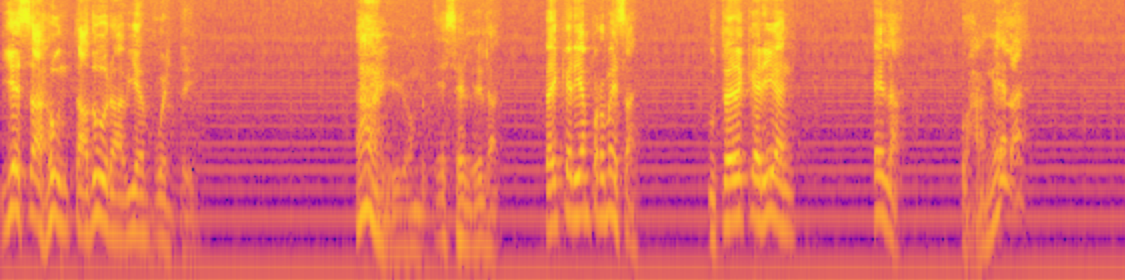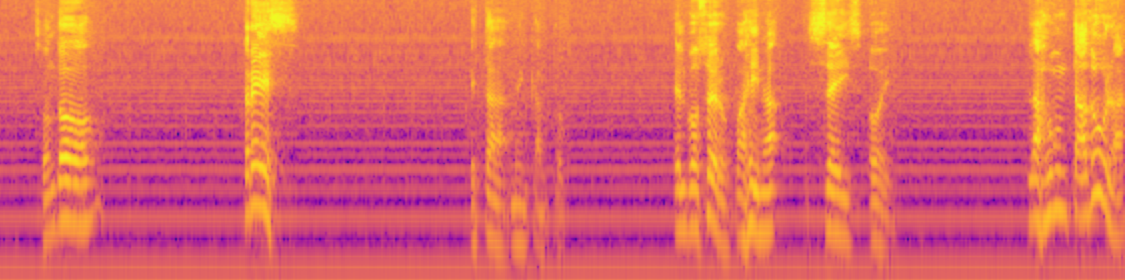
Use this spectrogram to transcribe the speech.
y esa juntadura bien fuerte. Ay, hombre, ese es el. Ustedes querían promesa. Ustedes querían ELA. Cojan ELA. Son dos. Tres. Esta me encantó. El vocero, página 6 hoy. La juntadura,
